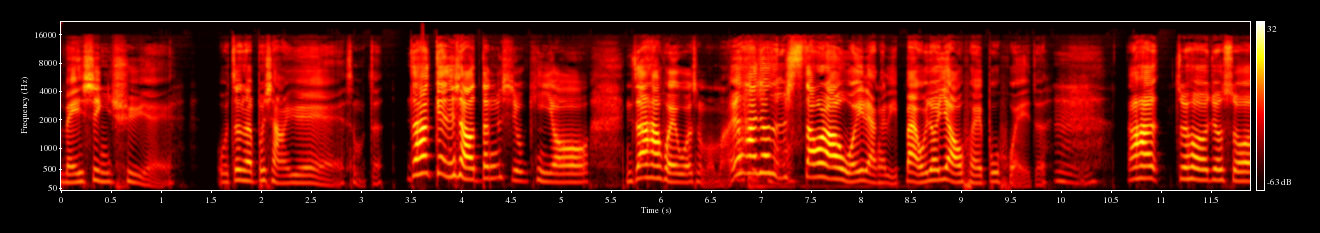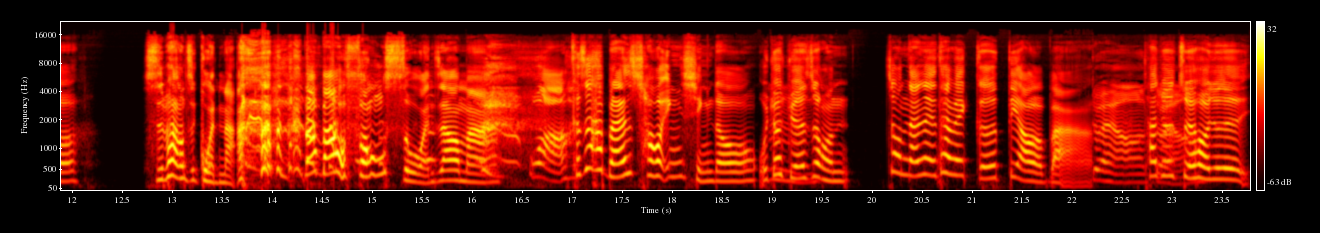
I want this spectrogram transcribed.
没兴趣诶，我真的不想约什么的。你知道他更小灯修 K 哦？你知道他回我什么吗？因为他就是骚扰我一两个礼拜，我就要回不回的。嗯，然后他最后就说：“死胖子滚呐！” 然后把我封锁，你知道吗？哇！可是他本来是超殷勤的哦，我就觉得这种这种男人也太被割掉了吧？对啊，他就是最后就是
